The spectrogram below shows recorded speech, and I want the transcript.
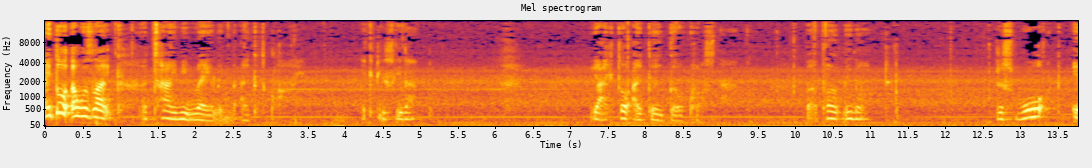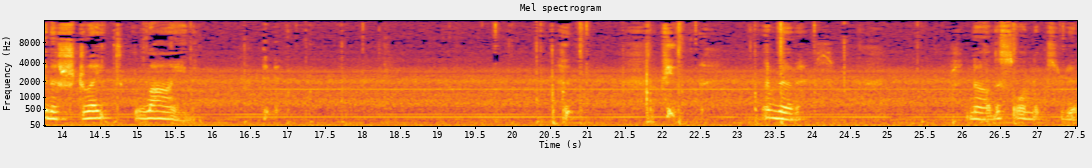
I thought there was like a tiny railing that I could climb. Like, do you see that? Yeah, I thought I could go across that, but apparently not. Just walk in a straight line. I'm nervous. No, this one looks really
